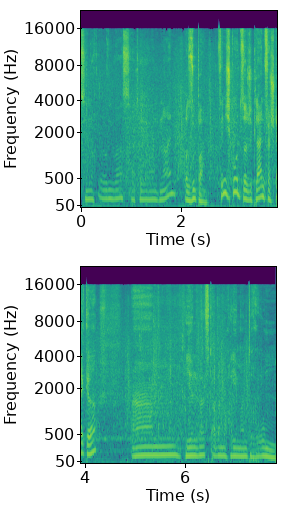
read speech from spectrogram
Ist hier noch irgendwas? Hat hier jemand... Nein? Oh, super. Finde ich gut, solche kleinen Verstecke. Ähm, hier läuft aber noch jemand rum.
